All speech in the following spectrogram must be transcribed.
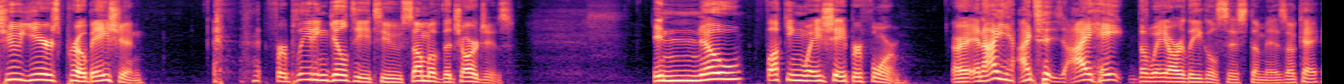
two years probation for pleading guilty to some of the charges. In no fucking way, shape, or form. All right, and I, I, I hate the way our legal system is. Okay,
